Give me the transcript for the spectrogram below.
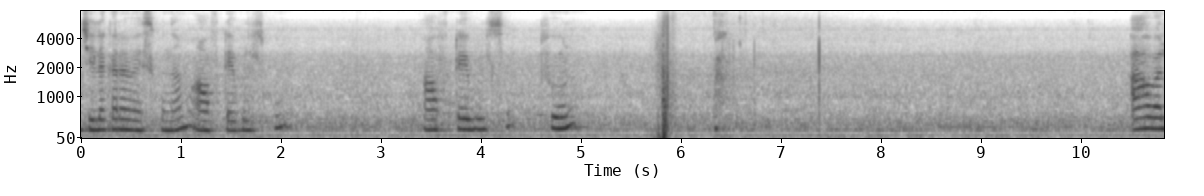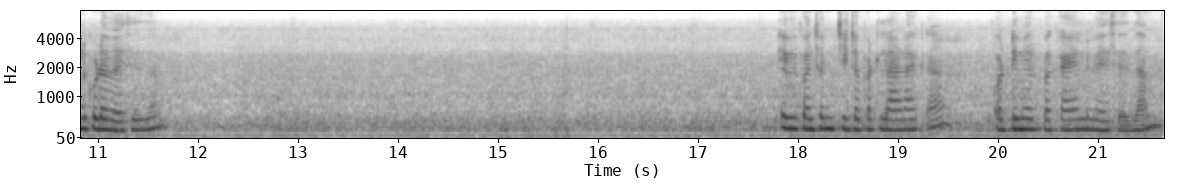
జీలకర్ర వేసుకుందాం. Half tablespoon. Half tablespoon. ఆవాలు కూడా వేసేద్దాం. ఇవి కొంచెం చిటపట్లాడాక ఒట్టి మిరపకాయలు వేసేద్దాం.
